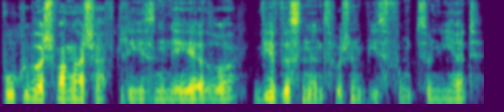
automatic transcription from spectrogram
Buch über Schwangerschaft lesen? Nee, also wir wissen inzwischen, wie es funktioniert.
